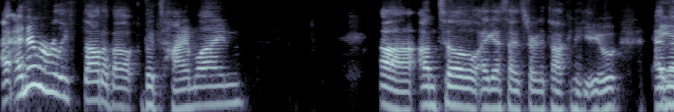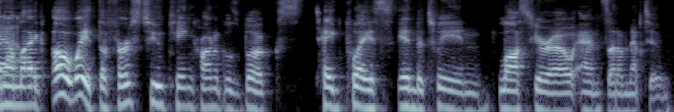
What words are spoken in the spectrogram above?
I, I never really thought about the timeline uh, until I guess I started talking to you, and yeah. then I'm like, oh wait, the first two Kane Chronicles books take place in between Lost Hero and Son of Neptune.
